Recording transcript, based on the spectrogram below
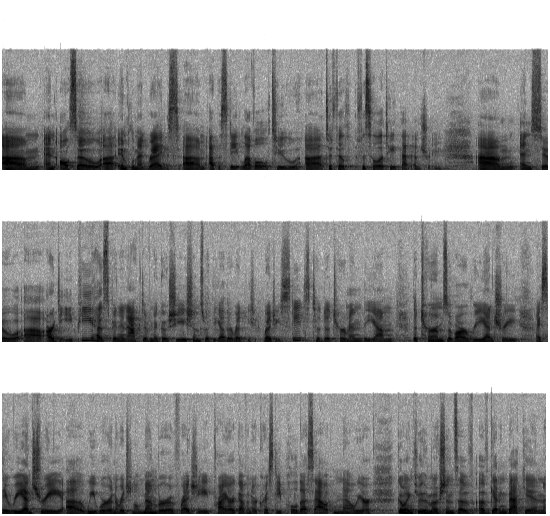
um, and also uh, implement regs um, at the state level to, uh, to facilitate that entry. Um, and so uh, our DEP has been in active negotiations with the other RGGI states to determine the, um, the terms of our reentry. I say reentry, uh, we were an original member of RGGI. Prior Governor Christie pulled us out, and now we are going through the motions of, of getting back in,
